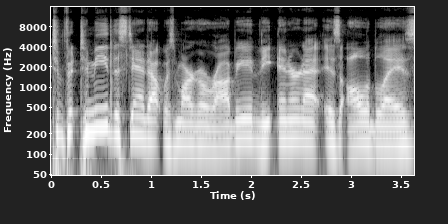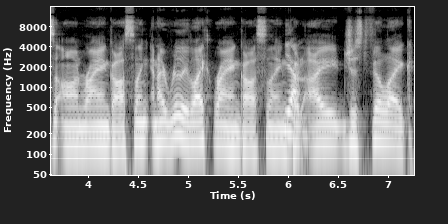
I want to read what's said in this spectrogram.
to, to me, the standout was Margot Robbie. The internet is all ablaze on Ryan Gosling. And I really like Ryan Gosling, Yeah. but I just feel like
